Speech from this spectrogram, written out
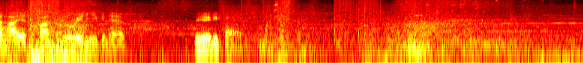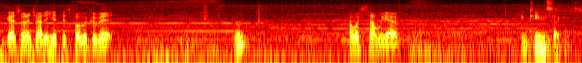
The highest possible rating you can have? 385. You guys want to try to hit this public event? Sure. How much time we have? 18 seconds.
